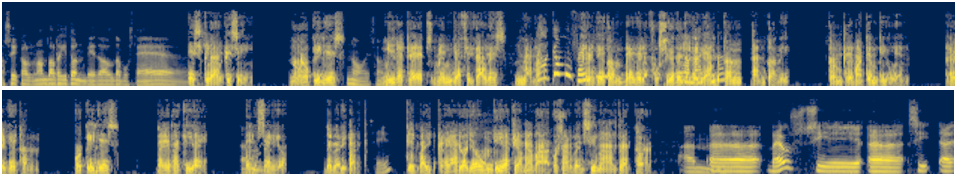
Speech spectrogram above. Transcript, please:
O sigui, que el nom del reggaeton ve del de vostè... És clar que sí. No lo pilles. No, eso. Mira que ets ment de cigales, nana. Cal que m'ofengui? Reggaeton ve de la fusió del reggaeton cantoni. En diuen. Reggaeton. Ho pilles? Ve d'aquí, eh? En sèrio. De veritat. Sí? Que vaig crear-ho jo un dia que anava a posar benzina al tractor. Um, Uh, veus? Si, uh, si, uh,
